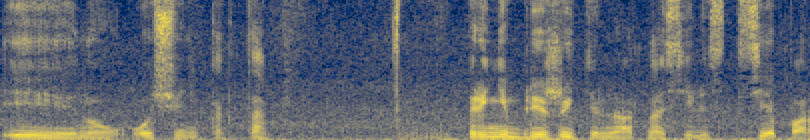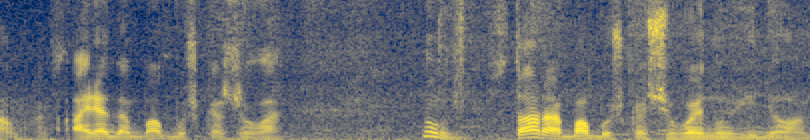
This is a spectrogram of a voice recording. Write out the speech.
и ну, очень как-то пренебрежительно относились к сепарам. А рядом бабушка жила, ну, старая бабушка еще войну видела.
